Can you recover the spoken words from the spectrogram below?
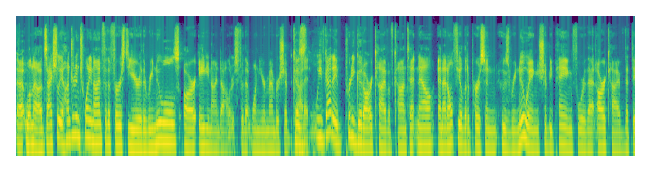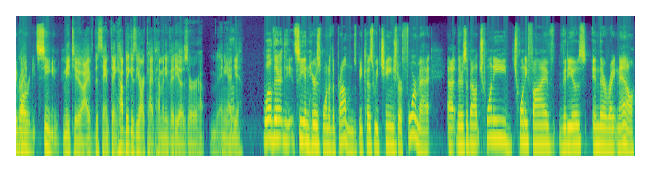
Uh, well, no, it's actually 129 for the first year. The renewals are $89 for that one year membership because got we've got a pretty good archive of content now, and I don't feel that a person who's renewing should be paying for that archive that they've right. already seen. Me too. I have the same thing. How big is the archive? How many videos, or any idea? Uh, well, there. See, and here's one of the problems because we changed our format. Uh, there's about 20, 25 videos in there right now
